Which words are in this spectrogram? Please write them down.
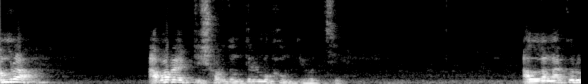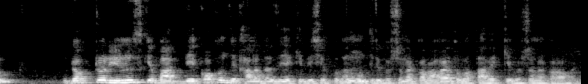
আমরা আবারও একটি ষড়যন্ত্রের মুখোমুখি হচ্ছি। আল্লাহ না করুক, ডক্টর ইউনুসকে বাদ দিয়ে কখন যে খালেদা জিয়াকে দেশের প্রধানমন্ত্রী ঘোষণা করা হয় অথবা তারেককে ঘোষণা করা হয়।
